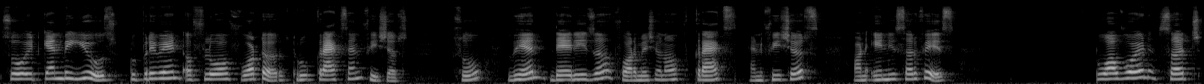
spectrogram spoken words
so it can be used to prevent a flow of water through cracks and fissures. So when there is a formation of cracks and fissures on any surface to avoid such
